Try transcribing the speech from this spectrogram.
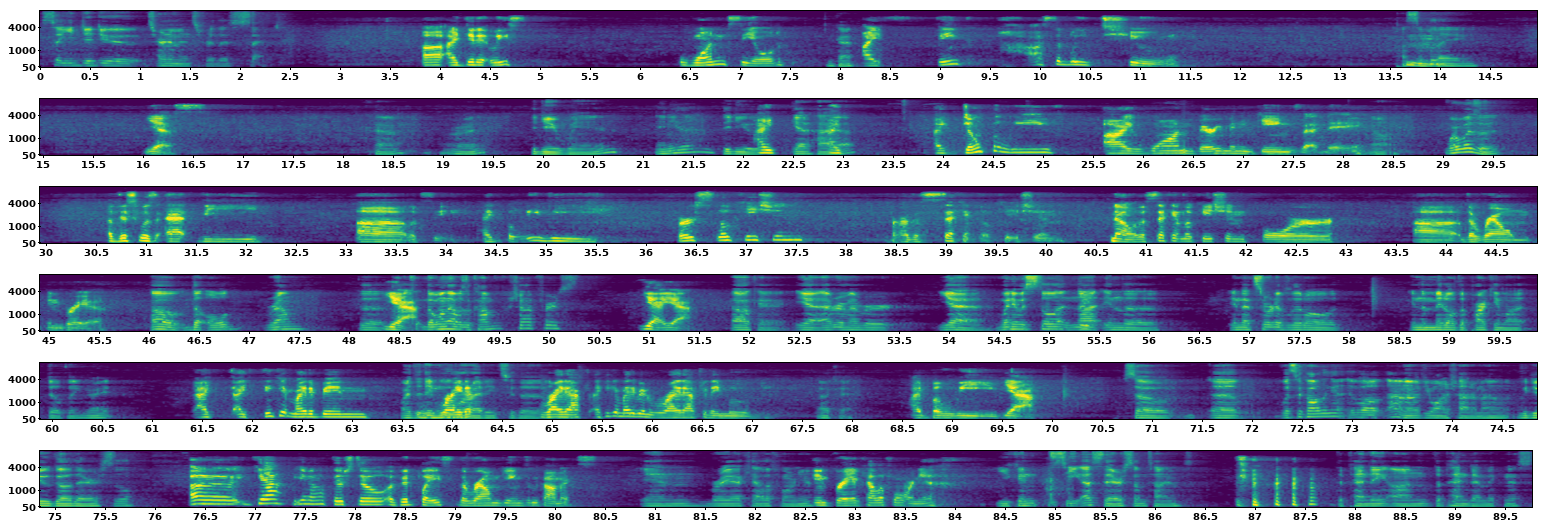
so you did do tournaments for this set. Uh, I did at least one sealed. Okay. I think possibly two. Possibly. Yes. Okay. All right. Did you win anything? Did you I- get high I- up? I don't believe I won very many games that day. Oh. Where was it? Uh, this was at the uh let's see i believe the first location or the second location no the second location for uh the realm in brea Oh, the old realm. The Yeah. the one that was a comic shop first. yeah yeah Oh, okay. Yeah, I remember. Yeah, when it was still not in the, in that sort of little, in the middle of the parking lot building, right? i i think it might have been Or did they move Right a- already to the right after i think it might have been right after they moved Okay. I believe yeah So, uh, what's it called again? Well, I don't know if you want to shout them out. We do go there still. uh yeah you know they're still a good place the realm games and comics in Brea, California. in brea california You can see us there sometimes, depending on the pandemicness.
